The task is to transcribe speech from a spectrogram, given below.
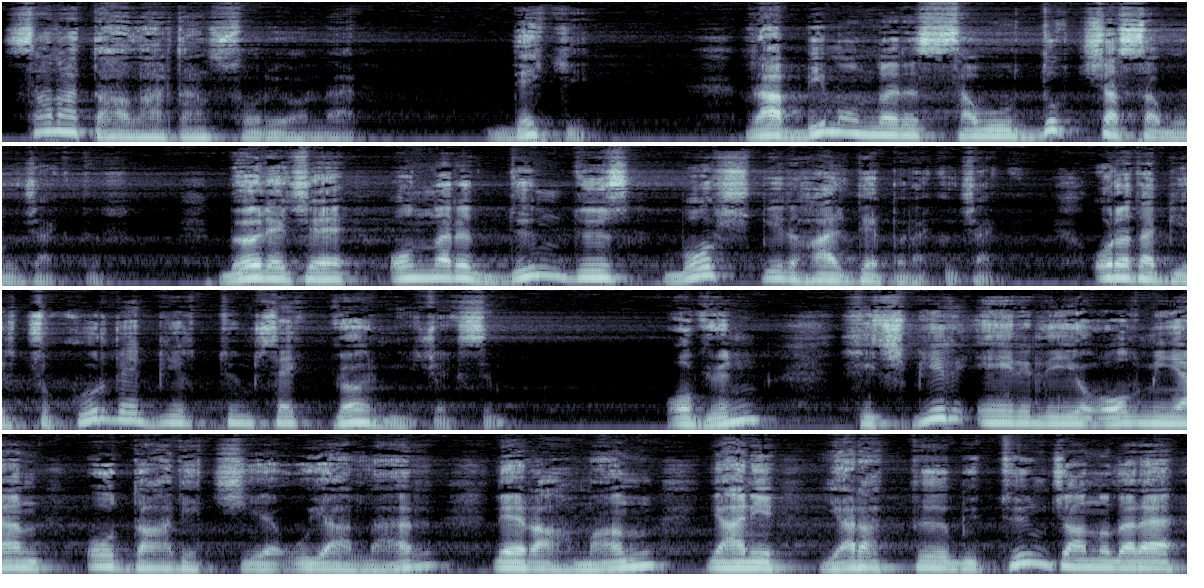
Sana dağlardan soruyorlar. De ki, Rabbim onları savurdukça savuracaktır. Böylece onları dümdüz boş bir halde bırakacak. Orada bir çukur ve bir tümsek görmeyeceksin. O gün hiçbir eğriliği olmayan o davetçiye uyarlar ve Rahman yani yarattığı bütün canlılara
